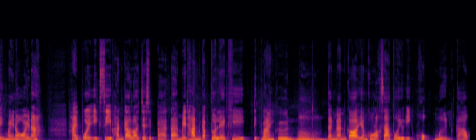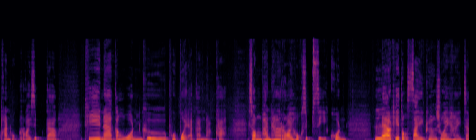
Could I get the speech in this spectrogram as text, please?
ริง ๆ ไม่น้อยนะ หายป่วยอีก 4,978 แต่ไม่ทันกับตัวเลขที่ติดใหม่ขึ้น ดังนั้นก็ยังคงรักษาตัวอยู่อีก 69,619 ที่น่ากังวลคือผู้ป่วยอาการหนักค่ะ 2,564 คน แล้วที่ต้องใส่เครื่องช่วยหายใจ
